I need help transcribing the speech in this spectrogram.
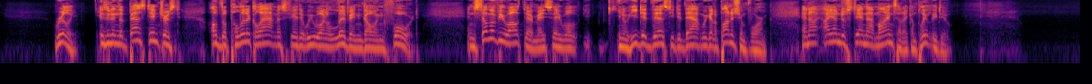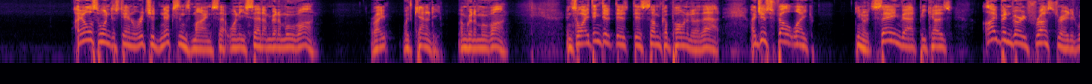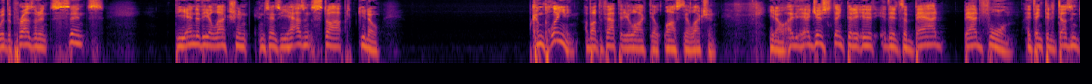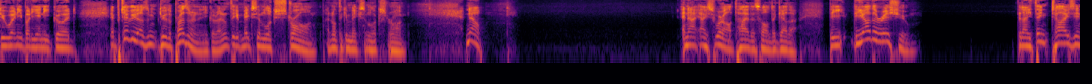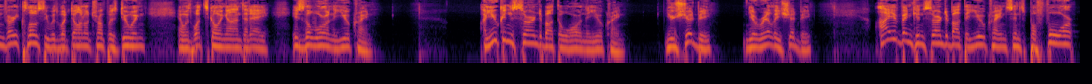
Really? Is it in the best interest of the political atmosphere that we want to live in going forward? And some of you out there may say, well, you know, he did this, he did that, we got to punish him for him. And I, I understand that mindset. I completely do. I also understand Richard Nixon's mindset when he said, I'm going to move on, right? With Kennedy. I'm going to move on. And so I think that there's, there's some component of that. I just felt like, you know, saying that because I've been very frustrated with the president since the end of the election and since he hasn't stopped, you know, complaining about the fact that he lost the election. You know, I, I just think that, it, it, it's a bad, bad form. I think that it doesn't do anybody any good. It particularly doesn't do the president any good. I don't think it makes him look strong. I don't think it makes him look strong. Now, and I, I swear I'll tie this all together. The the other issue that I think ties in very closely with what Donald Trump was doing and with what's going on today is the war in the Ukraine. Are you concerned about the war in the Ukraine? You should be. You really should be. I have been concerned about the Ukraine since before,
